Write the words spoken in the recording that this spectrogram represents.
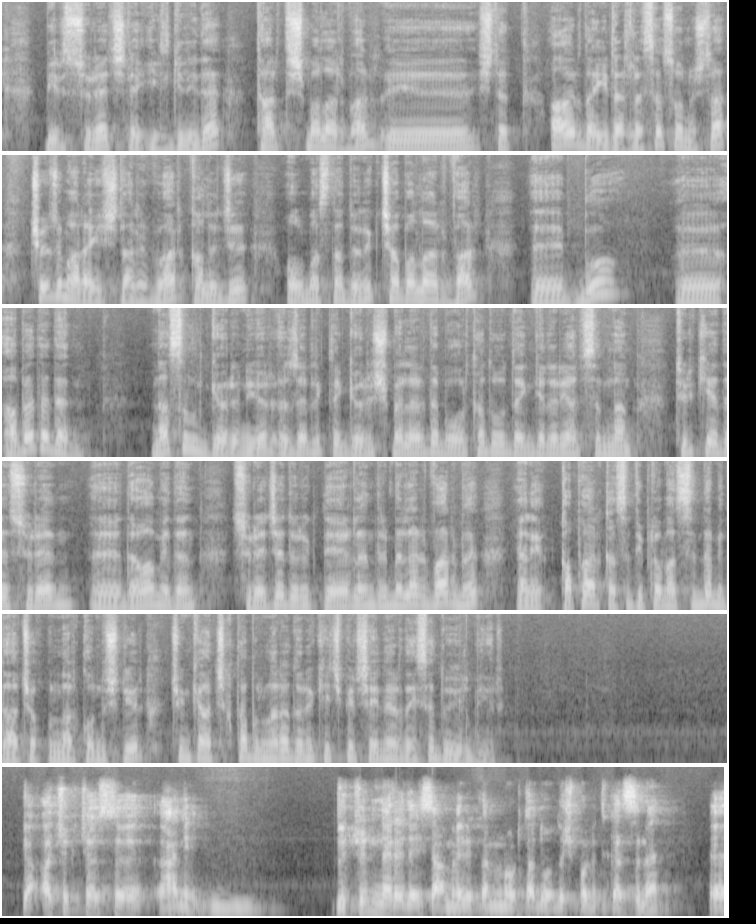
bir süreçle ilgili de tartışmalar var. E, işte ağır da ilerlese sonuçta çözüm arayışları var. Kalıcı olmasına dönük çabalar var. E, bu e, ABD'den nasıl görünüyor? Özellikle görüşmelerde bu Orta Doğu dengeleri açısından Türkiye'de süren, e, devam eden sürece dönük değerlendirmeler var mı? Yani kapı arkası diplomasisinde mi daha çok bunlar konuşuluyor? Çünkü açıkta bunlara dönük hiçbir şey neredeyse duyulmuyor. Ya açıkçası hani bütün neredeyse Amerika'nın Orta Doğu dış politikasını e,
